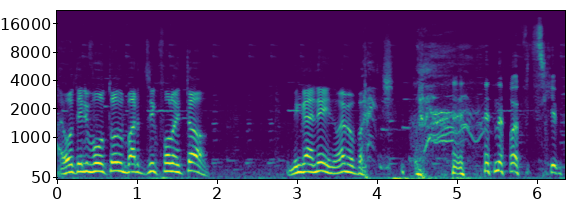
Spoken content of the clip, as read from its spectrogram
Aí ontem ele voltou no bar do Zico e falou: Então, me enganei, não é meu parente. Não é possível.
